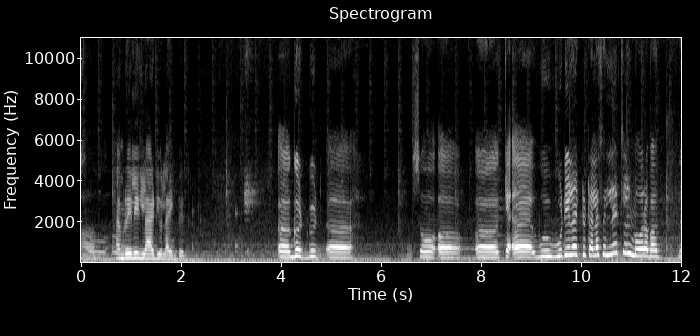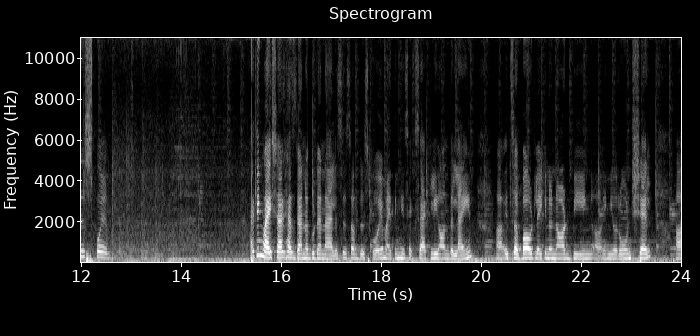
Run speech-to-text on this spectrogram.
Uh, I'm really glad you liked it. Uh, good, good. Uh, so, uh, uh, ca- uh, w- would you like to tell us a little more about this poem? I think Vaishak has done a good analysis of this poem. I think he's exactly on the line. Uh, it's about like you know not being uh, in your own shell. Uh,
